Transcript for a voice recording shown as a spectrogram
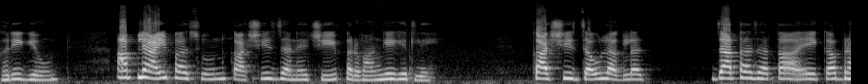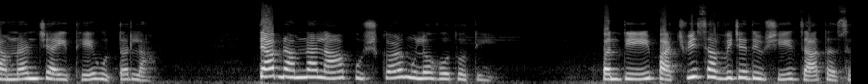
घरी घेऊन आपल्या आईपासून काशीत जाण्याची परवानगी घेतली. काशीत जाऊ लागला जाता जाता एका ब्राह्मणांच्या इथे उतरला. त्या ब्राह्मणाला पुष्कळ मुलं होत होती. पण ती पाचवी सहावीच्या दिवशी जात असत.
